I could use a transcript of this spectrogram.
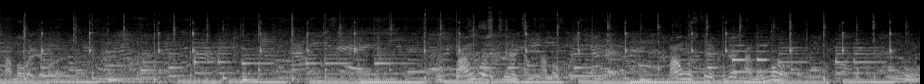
사 먹으려고. 망고스틴을 좀 사 먹고 싶은데 망고스틴을 그전 잘못 먹었거든요. 오.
